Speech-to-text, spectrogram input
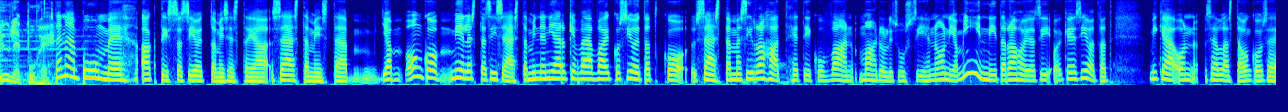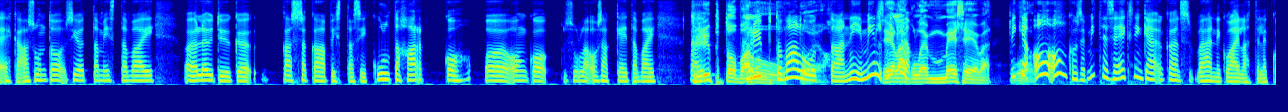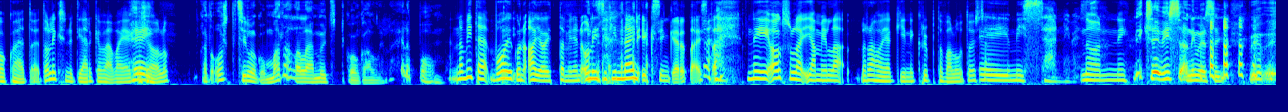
Yle Puhe. Tänään puhumme aktissa sijoittamisesta ja säästämistä. Ja onko mielestäsi säästäminen järkevää vai sijoitatko säästämäsi rahat heti kun vaan mahdollisuus siihen on? Ja mihin niitä rahoja si- oikein sijoitat? Mikä on sellaista, onko se ehkä asuntosijoittamista vai löytyykö kassakaapistasi kultaharkko? Onko sulla osakkeita vai, vai kryptovaluuttaa? Kryptovaluuttaa, niin. Mil, Siellä mikä... kuule mesevät mikä, on, onko se, miten se, eikö niinkään kans vähän niin kuin ailahtele koko ajan, että oliko se nyt järkevää vai eikö Hei, se ollut? Kato, ostat silloin kun on matalalla ja myyt sitten kun on kallilla. Helppo homma. No mitä, voi kun ajoittaminen olisikin näin yksinkertaista. niin, onko sulla Jamilla rahoja kiinni kryptovaluutoissa? Ei missään nimessä. No niin. Miksei missään nimessä?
